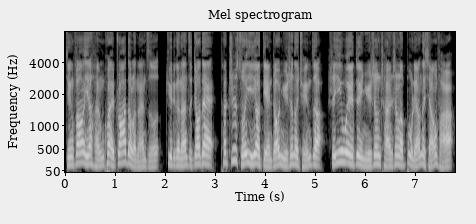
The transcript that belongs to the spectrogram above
警方也很快抓到了男子。据这个男子交代，他之所以要点着女生的裙子，是因为对女生产生了不良的想法，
